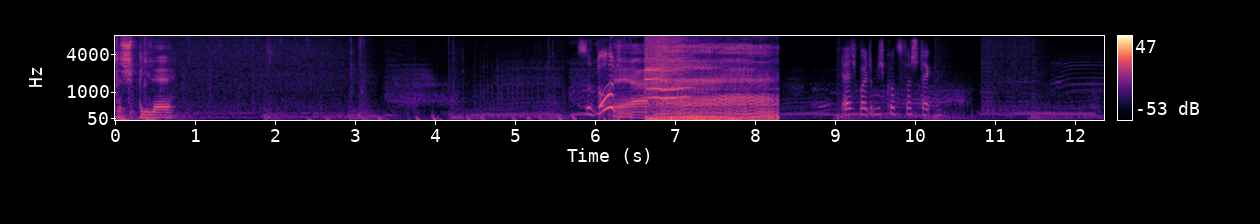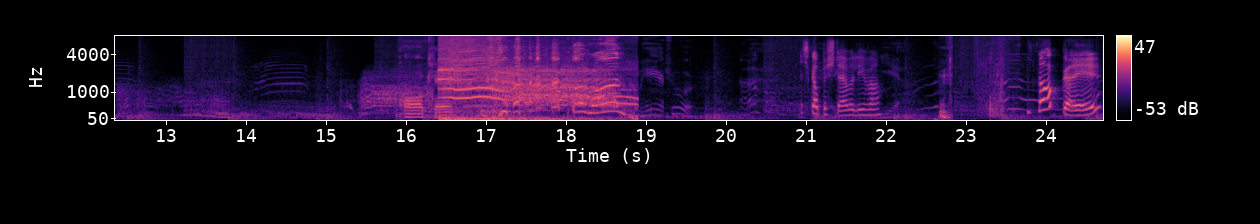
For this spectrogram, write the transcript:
Das Spiel, ey. So tot? Ja. Ja, ich wollte mich kurz verstecken. Okay. Come on! Ich glaube, ich sterbe lieber. Okay.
